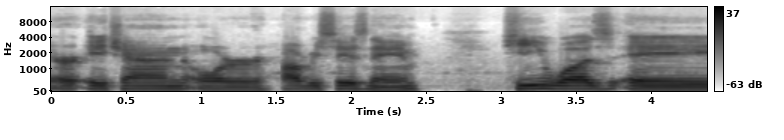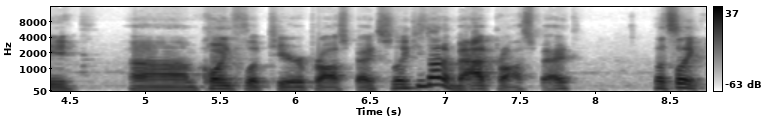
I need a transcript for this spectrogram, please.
or Achan or however you say his name. He was a um, coin flip tier prospect. So like he's not a bad prospect. That's like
